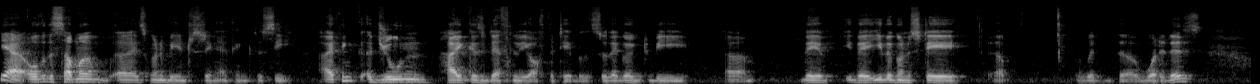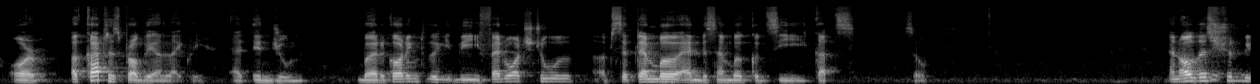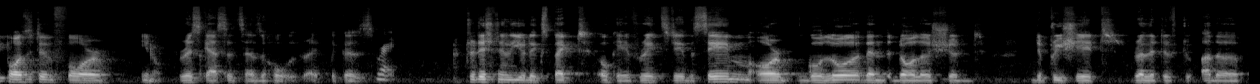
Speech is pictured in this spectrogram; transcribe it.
yeah, over the summer, uh, it's going to be interesting, I think, to see. I think a June hike is definitely off the table. So they're going to be, um, they they're either going to stay uh, with the, what it is, or a cut is probably unlikely at, in June. But according to the the FedWatch tool, uh, September and December could see cuts. So and all this should be positive for you know risk assets as a whole right because Right. Traditionally you'd expect okay if rates stay the same or go lower then the dollar should depreciate relative to other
